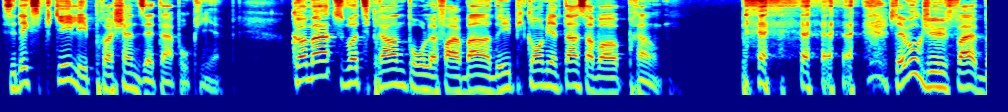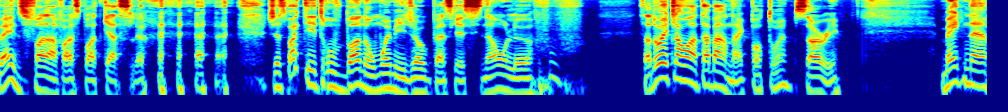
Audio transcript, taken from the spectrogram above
c'est d'expliquer les prochaines étapes au client. Comment tu vas t'y prendre pour le faire bander, puis combien de temps ça va prendre? je t'avoue que j'ai eu bien du fun à faire ce podcast-là. J'espère que tu les trouves bonnes au moins mes jokes, parce que sinon, là, ça doit être long en tabarnak pour toi. Sorry. Maintenant,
